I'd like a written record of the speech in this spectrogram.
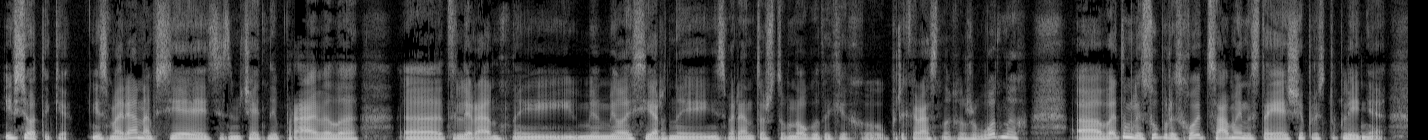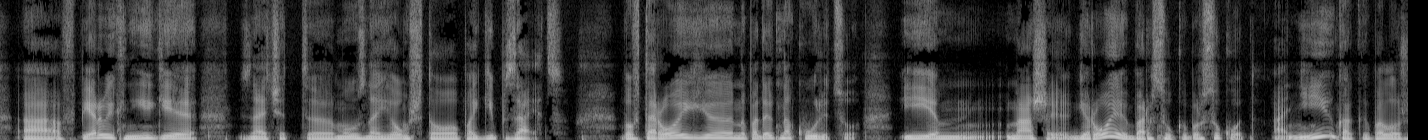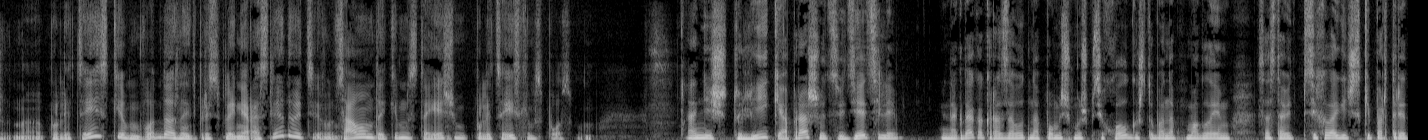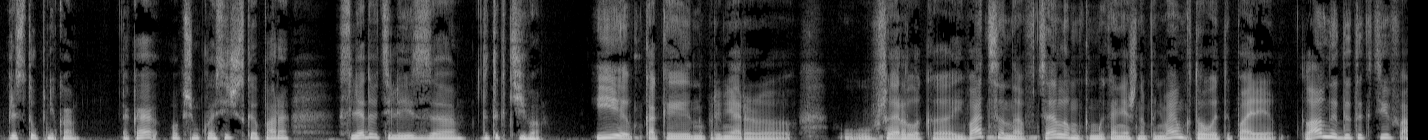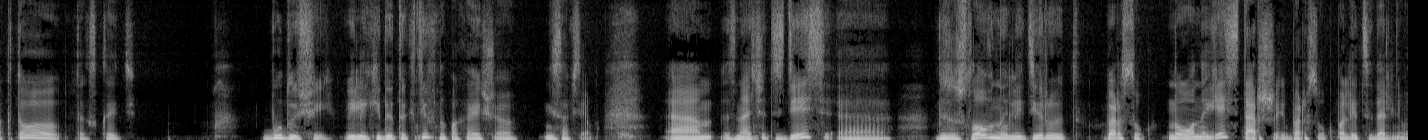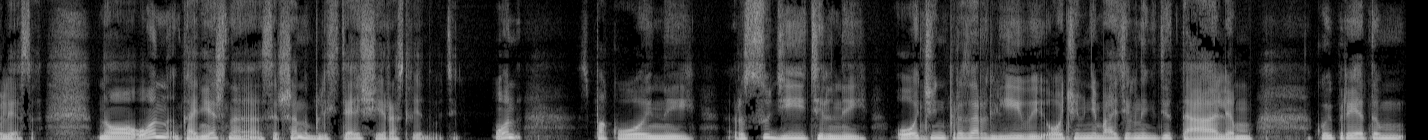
И все-таки, несмотря на все эти замечательные правила, э, толерантные, милосердные, несмотря на то, что много таких э, прекрасных животных, э, в этом лесу происходит самое настоящее преступление. Э, в первой книге, значит, э, мы узнаем, что погиб заяц. Во второй э, нападают на курицу. И наши герои, Барсук и Барсукот, они, как и положено полицейским, вот должны эти преступления расследовать самым таким настоящим полицейским способом. Они ищут улики, опрашивают свидетелей. Иногда как раз зовут на помощь муж-психолога, чтобы она помогла им составить психологический портрет преступника. Такая, в общем, классическая пара следователей из э, детектива. И, как и, например, у Шерлока и Ватсона, в целом мы, конечно, понимаем, кто в этой паре главный детектив, а кто, так сказать, будущий великий детектив, но пока еще не совсем. Эм, значит, здесь, э, безусловно, лидирует барсук. Ну, он и есть старший барсук полиции Дальнего леса. Но он, конечно, совершенно блестящий расследователь. Он спокойный, рассудительный, очень прозорливый, очень внимательный к деталям, такой при этом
